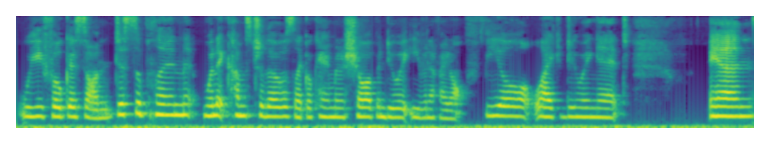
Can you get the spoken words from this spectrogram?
We focus on discipline when it comes to those, like, okay, I'm going to show up and do it even if I don't feel like doing it. And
